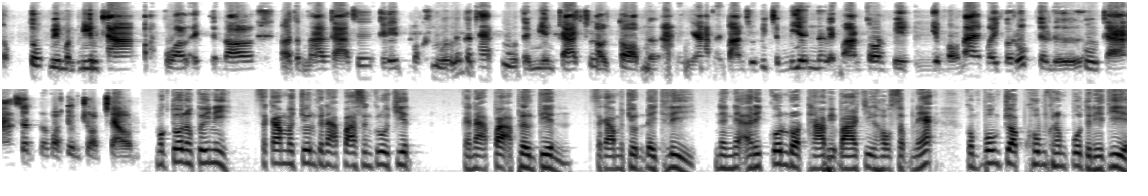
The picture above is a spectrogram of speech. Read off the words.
សុខទុក្ខវាមិនមានការប៉ះពាល់អីទៅដល់ដំណើរការស៊ើបអង្កេតរបស់ខ្លួននឹងក៏ថាគួរតែមានការឆ្លើយតបនិងអនុញ្ញាតឲ្យបានជាវិជ្ជមាននិងឲ្យបានទាន់ពេលវេលាផងដែរបើគោរពទៅលើគោលការណ៍សិទ្ធិរបស់ជនជាប់ចោតមកទល់នឹងពេលនេះសកម្មជនគណៈបកសង្គ្រោះជាតិគណៈបកភ្លើងទៀនសកម្មជនដេកធ្លីនិងអ្នករិះគន់រដ្ឋាភិបាលជាង60នាក់កំពុងជាប់ឃុំក្នុងពន្ធនាគារ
